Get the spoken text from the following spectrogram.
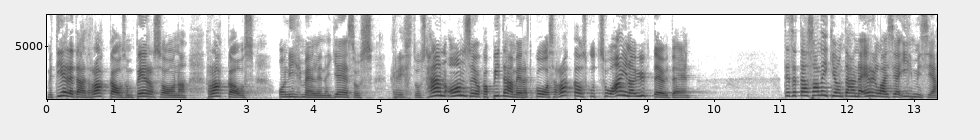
Me tiedetään, että rakkaus on persoona, rakkaus on ihmeellinen Jeesus Kristus. Hän on se, joka pitää meidät koossa. Rakkaus kutsuu aina yhteyteen. Tiedätkö, tämä salikin on täynnä erilaisia ihmisiä.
